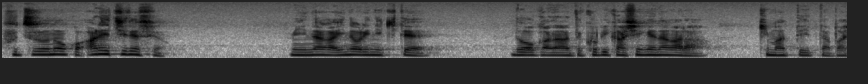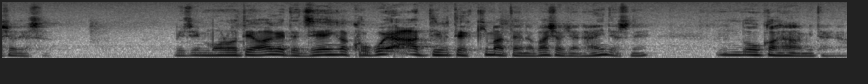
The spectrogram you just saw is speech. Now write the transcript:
普通のこう荒れ地ですよ。みんなが祈りに来てどうかなって首かしげながら決まっていった場所です。別にもろ手を挙げて全員がここやって言って決まったような場所じゃないんですね。どうかなみたいな。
